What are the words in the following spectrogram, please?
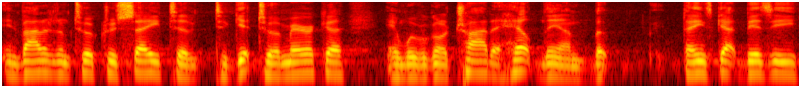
invited them to a crusade to, to get to America, and we were going to try to help them, but things got busy.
